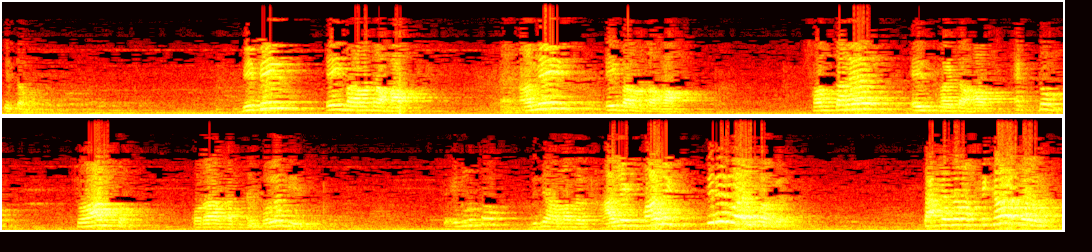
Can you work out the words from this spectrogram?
পিতা বিবির এই বারোটা হক। আমি এই বারোটা হক। সন্তানের এই ছয়টা হক। একদম চূড়ান্ত। করার হাতে বলে দিয়েছি। এগুলো তো যিনি আমাদের খালিক মালিক তিনি বয়ন করবেন। তাকে যারা স্বীকার করে না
